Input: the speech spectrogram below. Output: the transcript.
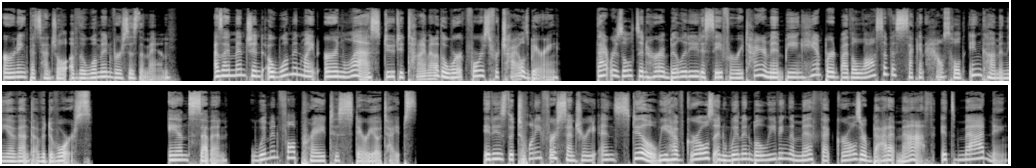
earning potential of the woman versus the man. As I mentioned, a woman might earn less due to time out of the workforce for childbearing. That results in her ability to save for retirement being hampered by the loss of a second household income in the event of a divorce. And seven, women fall prey to stereotypes. It is the 21st century, and still we have girls and women believing the myth that girls are bad at math. It's maddening.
